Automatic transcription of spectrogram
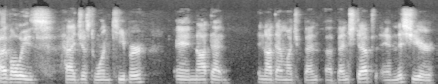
I've always had just one keeper and not that and not that much ben, uh, bench depth. And this year,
